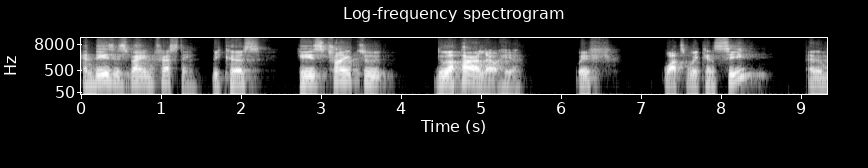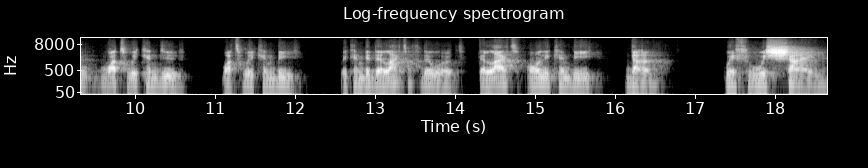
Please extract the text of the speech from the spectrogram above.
And this is very interesting because he's trying to do a parallel here with what we can see and what we can do, what we can be. We can be the light of the world. The light only can be done with we shine.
